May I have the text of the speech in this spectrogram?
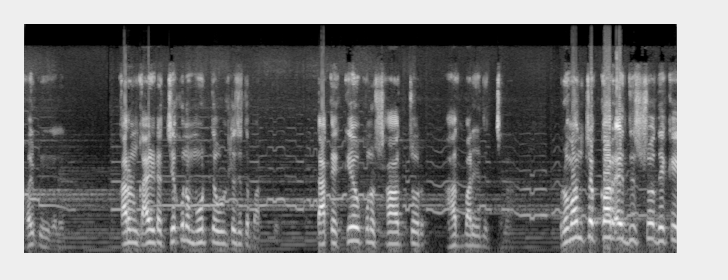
ভয় পেয়ে গেলেন, কারণ গাড়িটা যে কোনো মুহূর্তে উল্টে যেতে পারত। তাকে কেউ কোনো সাহায্যর হাত বাড়িয়ে দিচ্ছে না। রোমাঞ্চকর এই দৃশ্য দেখে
